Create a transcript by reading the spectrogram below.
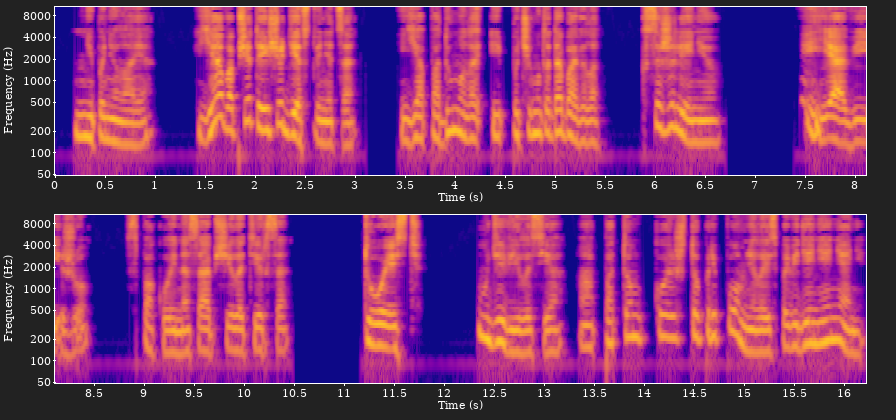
— не поняла я. «Я вообще-то еще девственница». Я подумала и почему-то добавила «к сожалению». «Я вижу», — спокойно сообщила Тирса. «То есть?» — удивилась я, а потом кое-что припомнила из поведения няни.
